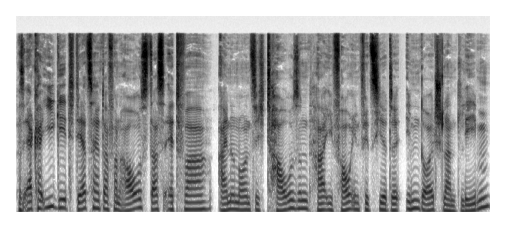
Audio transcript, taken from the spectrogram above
Das RKI geht derzeit davon aus, dass etwa 91.000 HIV-Infizierte in Deutschland leben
